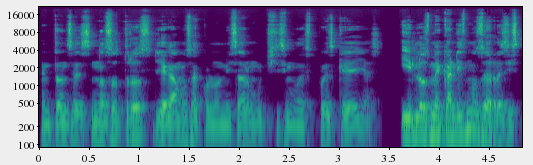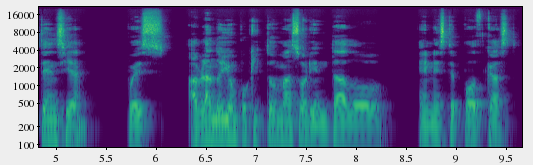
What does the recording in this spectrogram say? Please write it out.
Entonces, nosotros llegamos a colonizar muchísimo después que ellas. Y los mecanismos de resistencia, pues, hablando yo un poquito más orientado en este podcast,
